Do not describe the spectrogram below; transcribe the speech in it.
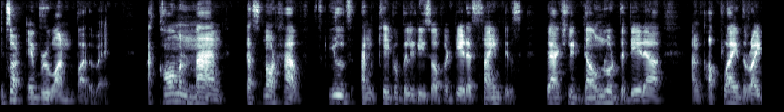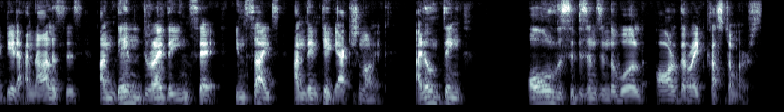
It's not everyone, by the way. A common man does not have skills and capabilities of a data scientist to actually download the data and apply the right data analysis and then derive the insight, insights and then take action on it. I don't think all the citizens in the world are the right customers.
